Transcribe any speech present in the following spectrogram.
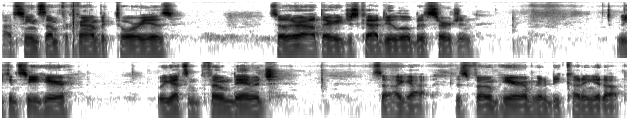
I've seen some for Crown Victorias. So they're out there. You just got to do a little bit of searching. You can see here, we got some foam damage. So I got this foam here. I'm going to be cutting it up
